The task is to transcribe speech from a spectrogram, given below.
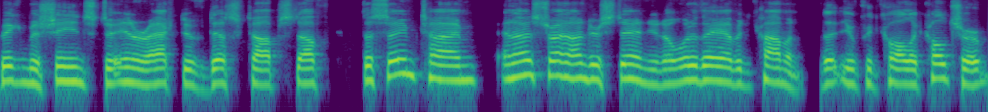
big machines to interactive desktop stuff. The same time, and I was trying to understand, you know, what do they have in common that you could call a culture?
